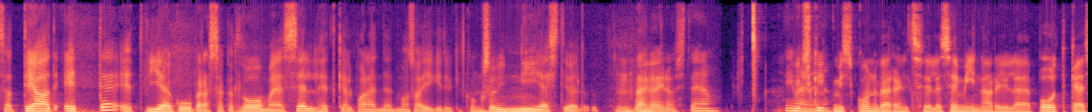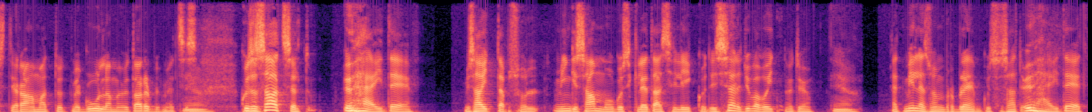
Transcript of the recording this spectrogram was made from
sa tead ette, et viie kuu pärast sa hakkad looma ja sel hetkel paned need mosaiigitükid kokku mm, -hmm. see oli mhm. nii hästi öeldud mm. -hmm. väga ilusti, jah. ükskõik mis konverentsile, seminarile, podcast'i, raamatut me kuulame või tarbime, et siis ja. kui sa saad sealt ühe idee, mis aitab sul mingi sammu kuskil edasi liikuda, siis sa oled juba võitnud ju. jah et milles on probleem, kui sa saad ühe idee, et,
